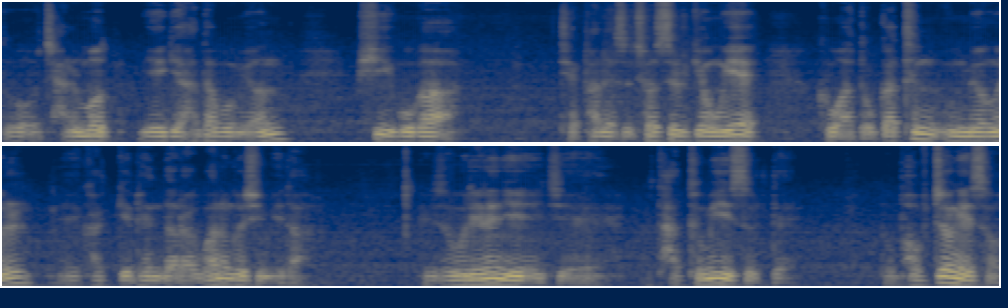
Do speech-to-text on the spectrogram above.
또 잘못 얘기하다 보면 피고가 재판에서 졌을 경우에 그와 똑같은 운명을 예, 갖게 된다라고 하는 것입니다. 그래서 우리는 이제 다툼이 있을 때, 또 법정에서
